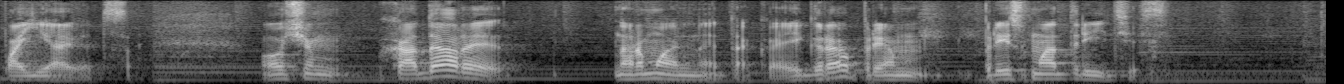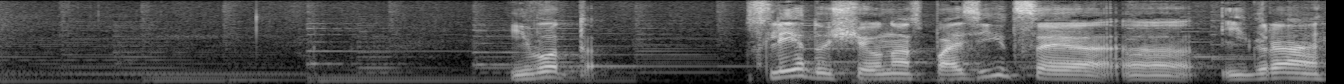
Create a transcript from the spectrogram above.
появится. В общем, Хадары нормальная такая игра, прям присмотритесь. И вот следующая у нас позиция, э, игра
